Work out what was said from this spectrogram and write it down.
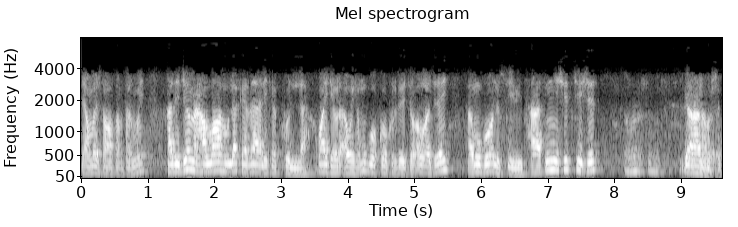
يا عمر صلى الله عليه وسلم قد جمع الله لك ذلك كله. خوای گەورە ئەو هەمووی بۆ کۆ کردیتەوە ئەو ئەجرەی هەمووی بۆ نووسیویت هاتنیشت و گەڕانەوەشت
